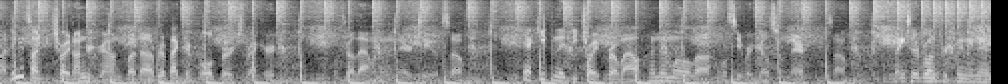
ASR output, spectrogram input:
I think it's on Detroit Underground, but uh, Rebecca Goldberg's record. We'll throw that one in there too. So, yeah, keeping it Detroit for a while, and then we'll uh, we'll see where it goes from there. So, thanks everyone for tuning in.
